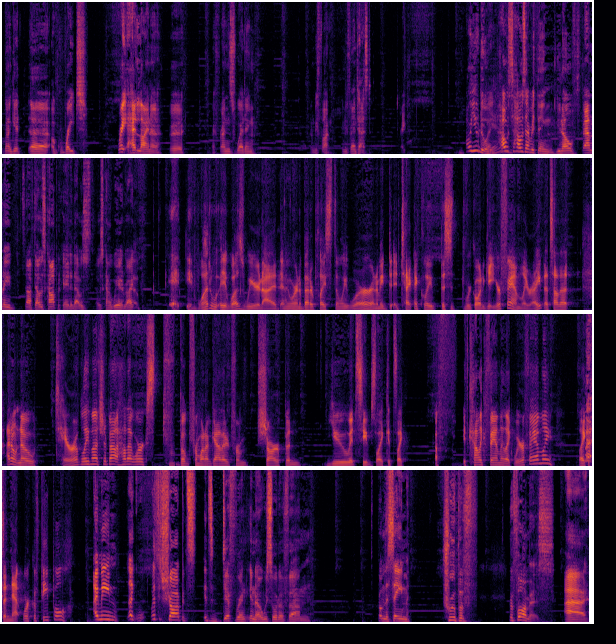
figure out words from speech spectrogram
we're gonna get uh, a great great headliner for my friend's wedding. It's gonna be fun. It's gonna be fantastic. Great. How are you doing? Yeah. How's how's everything? You know, family stuff. That was complicated. That was that was kind of weird, right? It it what it was weird. I I mean we're in a better place than we were, and I mean technically this is we're going to get your family right. That's how that. I don't know terribly much about how that works, but from what I've gathered from Sharp and you, it seems like it's like a f- it's kind of like a family, like we're a family, like it's a network of people. I mean, like with Sharp, it's it's different. You know, we sort of um from the same troupe of performers. Uh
